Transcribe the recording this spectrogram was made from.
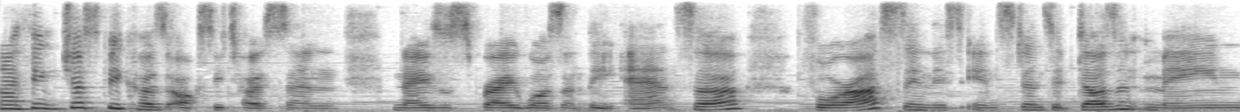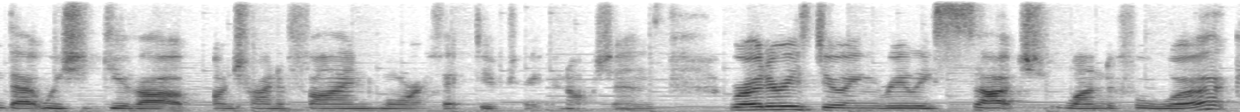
And I think just because oxytocin nasal spray wasn't the answer for us in this instance, it doesn't mean that we should give up on trying to find more effective treatment options. Rotary is doing really such wonderful work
